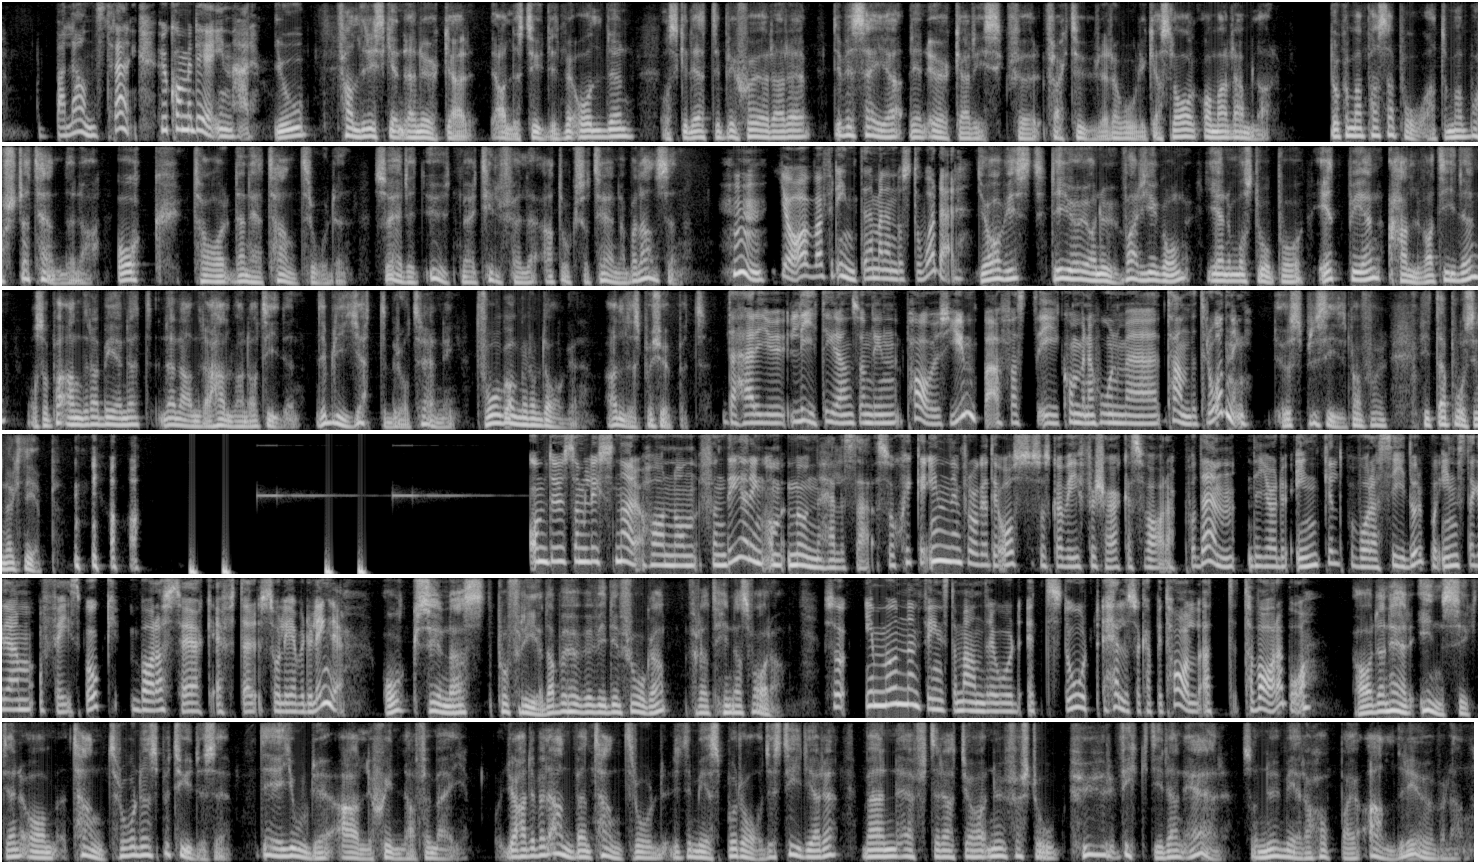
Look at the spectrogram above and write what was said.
Balansträning, hur kommer det in här? Jo, fallrisken den ökar alldeles tydligt med åldern och skelettet blir skörare, det vill säga det är en ökad risk för frakturer av olika slag om man ramlar. Då kan man passa på att om man borstar tänderna och tar den här tandtråden så är det ett utmärkt tillfälle att också träna balansen. Hmm, ja, varför inte när man ändå står där? Ja visst, det gör jag nu varje gång genom att stå på ett ben halva tiden och så på andra benet den andra halvan av tiden. Det blir jättebra träning, två gånger om dagen, alldeles på köpet. Det här är ju lite grann som din pausgympa fast i kombination med tandtrådning. Just precis, man får hitta på sina knep. ja. Om du som lyssnar har någon fundering om munhälsa så skicka in din fråga till oss så ska vi försöka svara på den. Det gör du enkelt på våra sidor på Instagram och Facebook. Bara sök efter Så lever du längre. Och senast på fredag behöver vi din fråga för att hinna svara. Så i munnen finns det med andra ord ett stort hälsokapital att ta vara på. Ja, den här insikten om tandtrådens betydelse, det gjorde all skillnad för mig. Jag hade väl använt tandtråd lite mer sporadiskt tidigare, men efter att jag nu förstod hur viktig den är, så numera hoppar jag aldrig över den.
